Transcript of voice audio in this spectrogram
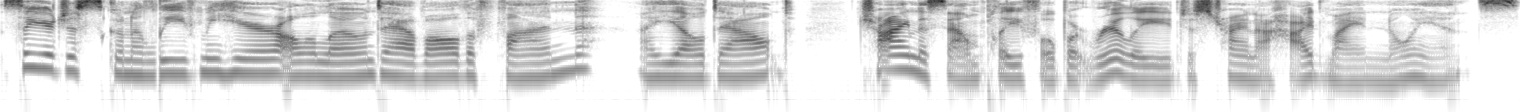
So you're just going to leave me here all alone to have all the fun? I yelled out, trying to sound playful, but really just trying to hide my annoyance.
